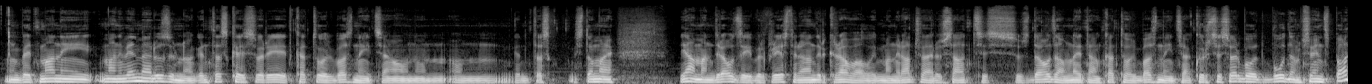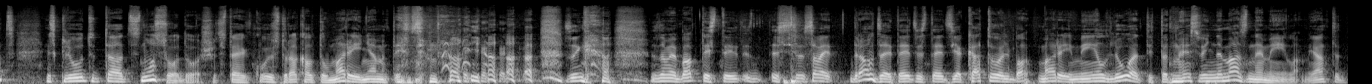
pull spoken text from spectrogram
Bet mani, mani vienmēr uzrunā gan tas, ka es varu iet katoļu baznīcā, un, un, un gan tas, ka es domāju, Jā, man draudzība ar priesteri Andriu Kravali man ir atvērusi acis uz daudzām lietām katoļu baznīcā, kuras es varbūt būdams viens pats, es kļūtu tāds nosodošs. Es teiktu, ko jūs tur atkal tu Mariju ņematies. Zin, kā, es domāju, Baptisti, es savai draudzēji teicu, es teicu, ja katoļu Mariju mīl ļoti, tad mēs viņu nemaz nemīlam. Ja? Tad,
